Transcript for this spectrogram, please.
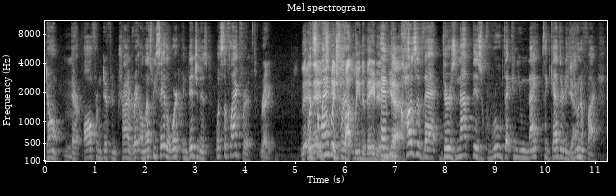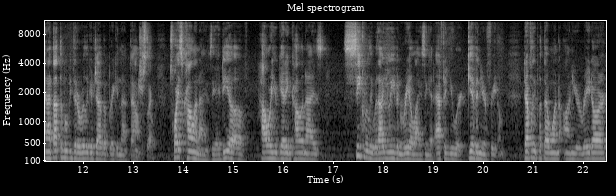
don't. Mm. They're all from different tribes, right? Unless we say the word indigenous, what's the flag for it? right. What's the it's- language It's for it? hotly debated. And yeah. because of that, there's not this group that can unite together to Yeah. unify. And I thought the movie did a really good job of breaking that down. So, twice colonized, the idea of how are you getting colonized secretly without you even realizing it after you were given your freedom. Definitely put that one on your radar.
